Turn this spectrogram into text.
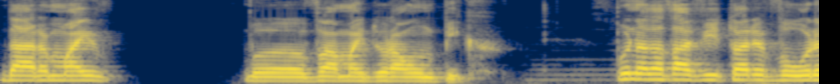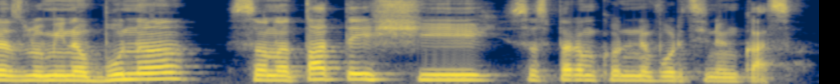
dar mai uh, va mai dura un pic. Până data viitoare vă urez lumină bună, sănătate și să sperăm că nu ne vor ține în casă.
